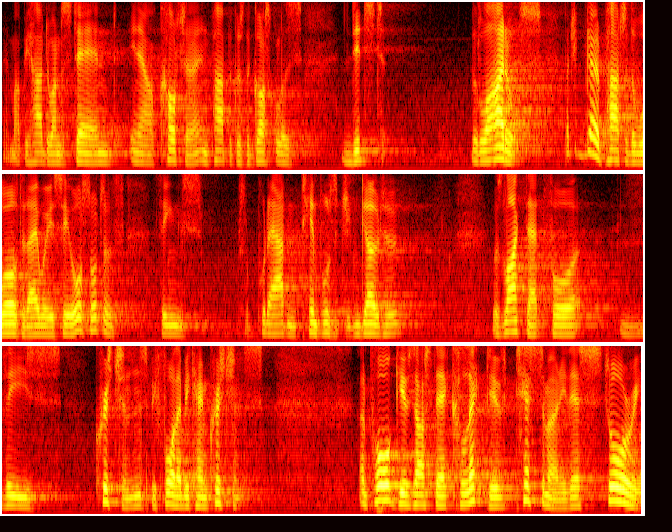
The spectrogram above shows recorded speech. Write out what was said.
It might be hard to understand in our culture, in part because the gospel has ditched little idols. But you can go to parts of the world today where you see all sorts of things sort of put out in temples that you can go to. It was like that for these Christians before they became Christians. And Paul gives us their collective testimony, their story.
